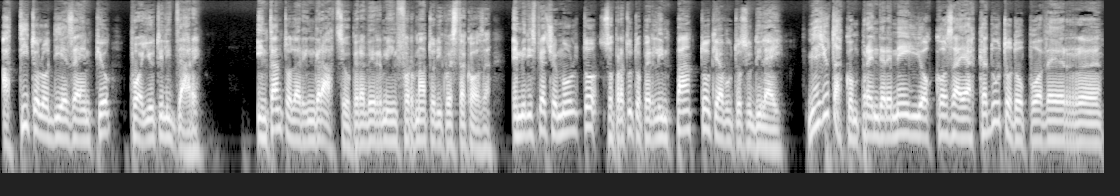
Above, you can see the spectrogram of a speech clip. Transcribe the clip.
a titolo di esempio, puoi utilizzare. Intanto la ringrazio per avermi informato di questa cosa e mi dispiace molto soprattutto per l'impatto che ha avuto su di lei. Mi aiuta a comprendere meglio cosa è accaduto dopo aver...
